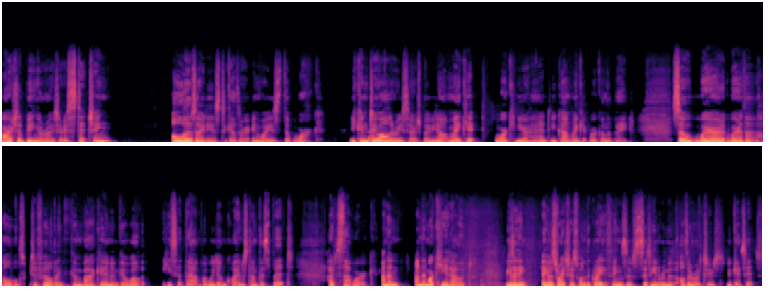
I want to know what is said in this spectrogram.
part of being a writer is stitching all those ideas together in ways that work. You can yeah. do all the research, but if you don't make it work in your head, you can't make it work on the page. So where where are the holes to fill and come back in and go, well, he said that, but we don't quite understand this bit how does that work? And then and then working it out. Because I think you know, as writers, one of the great things of sitting in a room with other writers who get it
